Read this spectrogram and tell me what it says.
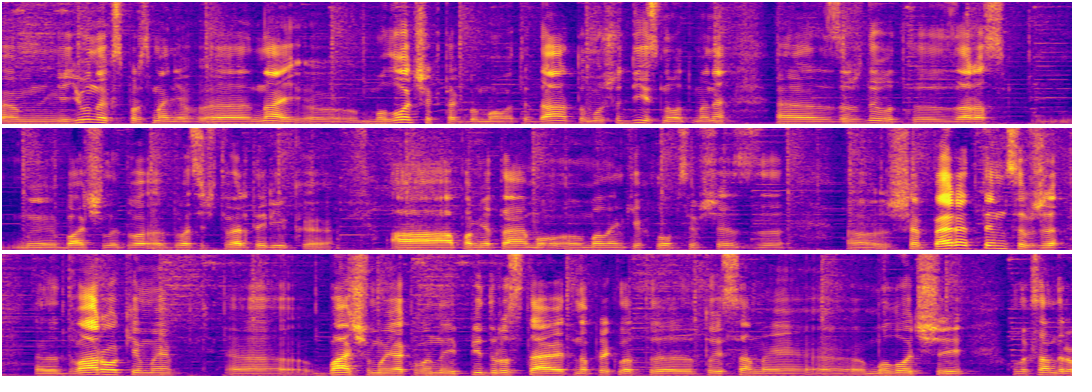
ем, юних спортсменів, е, наймолодших, так би мовити. Да? Тому що дійсно, от мене е, завжди, от зараз ми бачили два- 24-й рік, а пам'ятаємо маленьких хлопців ще з ще перед тим. Це вже два роки ми. Бачимо, як вони підростають. Наприклад, той самий молодший Олександр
